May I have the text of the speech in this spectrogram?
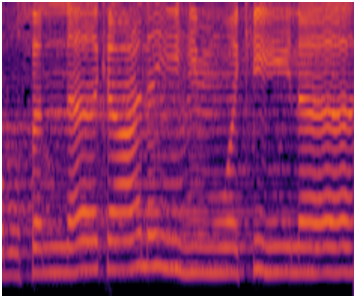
ارسلناك عليهم وكيلا.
